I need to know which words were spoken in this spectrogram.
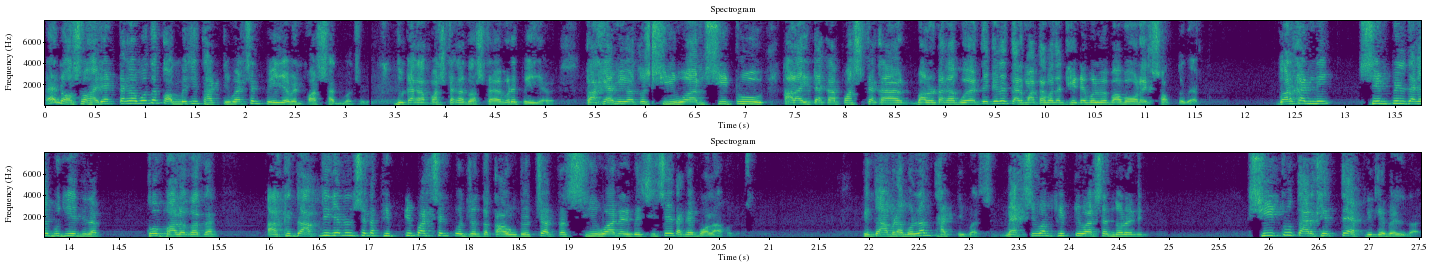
আহ, নশো হাজার টাকার মতো কম বেশি থার্টি পার্সেন্ট পেয়ে যাবেন পাঁচ সাত বছরে। দু টাকা পাঁচ টাকা দশ টাকা করে পেয়ে যাবেন। তাকে আমি অত সি ওয়ান সি টু আড়াই টাকা পাঁচ টাকা বারো টাকা বোঝাতে গেলে তার মাথা মাথা ঘেটে বলবে বাবা অনেক শক্ত ব্যাপার। দরকার নেই। সিম্পল তাকে বুঝিয়ে দিলাম। খুব ভালো কথা। আর কিন্তু আপনি জানেন সেটা ফিফটি পার্সেন্ট পর্যন্ত কাউন্ট হচ্ছে অর্থাৎ সি ওয়ানের বেসিসে তাকে বলা হলো। কিন্তু আমরা বললাম thirty percent maximum fifty percent ধরে নিন। সি টু তার ক্ষেত্রে অ্যাপ্লিকেবল নয়।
